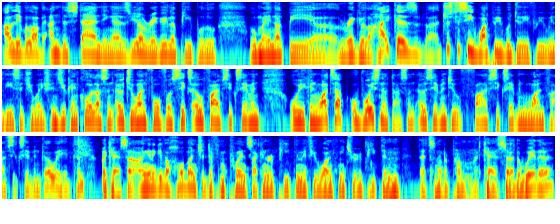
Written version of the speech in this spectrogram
our level of understanding as, you know, regular people who, who may not be, uh, regular hikers, uh, just to see what we would do if we were in these situations. You can call us on 0214460567 or you can WhatsApp or voice note us on 0725671567. Go ahead, Tim. Okay, so I'm going to give a whole bunch of different points. I can repeat them if you want me to repeat them. That's not a problem. Okay, so the weather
